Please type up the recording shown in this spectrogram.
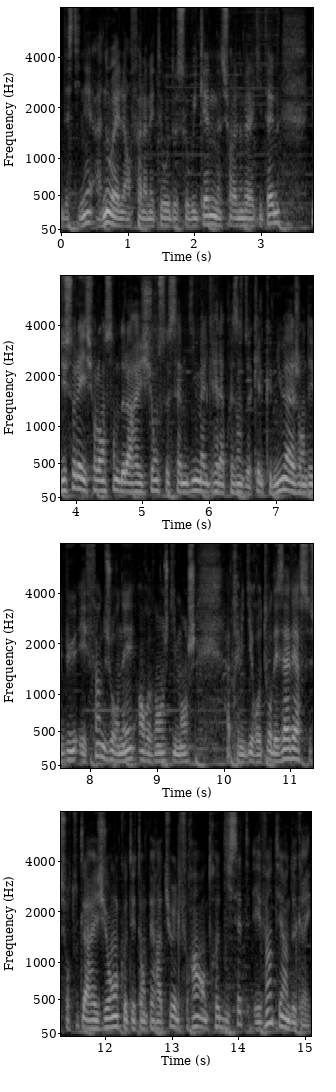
destinés à Noël. Enfin, la météo de ce week-end sur la Nouvelle-Aquitaine. Du soleil sur l'ensemble de la région ce samedi, malgré la présence de quelques nuages en début et fin de journée. En revanche, dimanche après-midi, retour des averses sur toute la région. Côté température, il fera entre 17 et 21 degrés.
